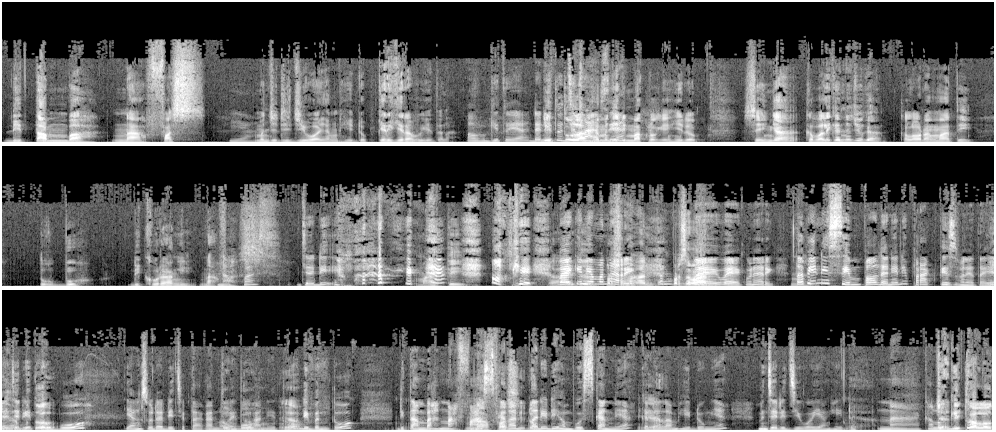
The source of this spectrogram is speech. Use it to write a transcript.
ditambah nafas Iya. menjadi jiwa yang hidup. Kira-kira begitulah. Oh begitu ya. Dan itu Itulah jelas yang menjadi ya. makhluk yang hidup. Sehingga kebalikannya juga, kalau orang mati, tubuh dikurangi nafas. Nafas. Jadi Mati. Oke, Nah, baik ini menarik. kan. Baik, baik, menarik. Tapi ini simple dan ini praktis ternyata ya. Iya, Jadi betul. tubuh yang sudah diciptakan oleh Tubuh, Tuhan itu ya. dibentuk, ditambah nafas, Nafas karena hidup. tadi dihembuskan ya ke Iya. dalam hidungnya menjadi jiwa yang hidup. Nah, kalau Jadi begitu kalau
